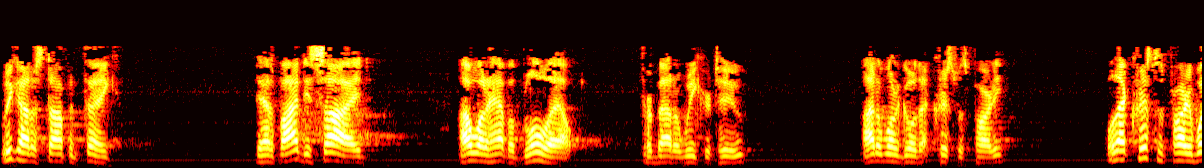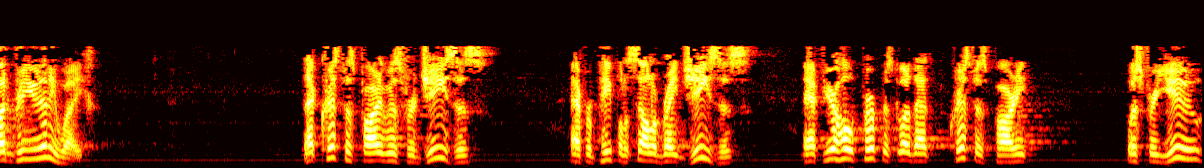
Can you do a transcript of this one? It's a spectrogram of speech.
We got to stop and think that if I decide I want to have a blowout for about a week or two, I don't want to go to that Christmas party. Well, that Christmas party wasn't for you anyway. That Christmas party was for Jesus and for people to celebrate Jesus. And if your whole purpose going to that Christmas party was for you,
